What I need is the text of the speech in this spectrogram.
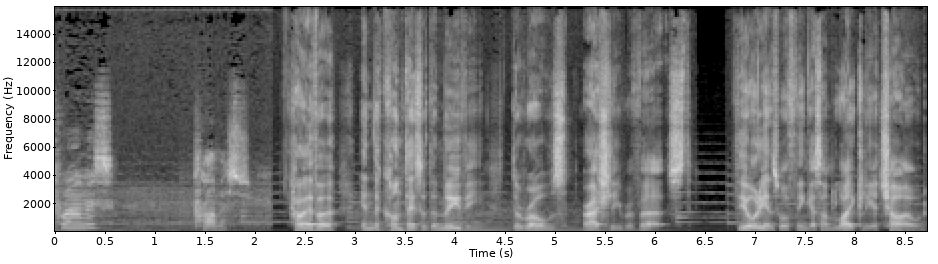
Promise? Promise. However, in the context of the movie, the roles are actually reversed. The audience will think it's unlikely a child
